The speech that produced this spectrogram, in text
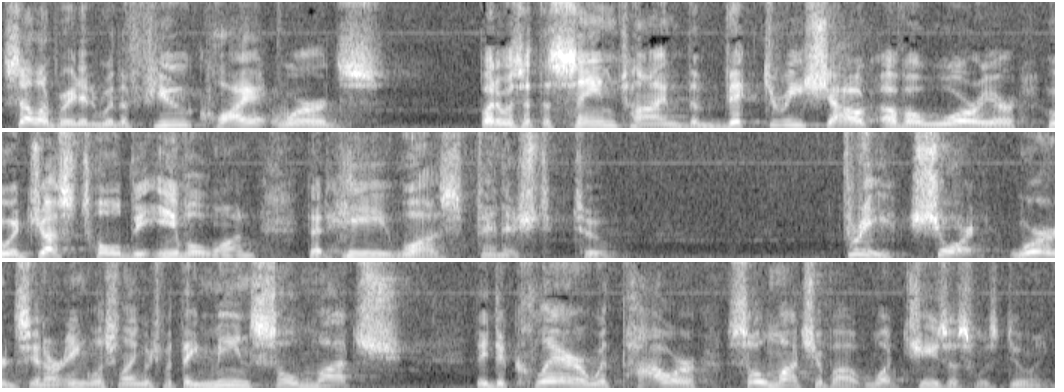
celebrated with a few quiet words, but it was at the same time the victory shout of a warrior who had just told the evil one that he was finished too. Three short words in our English language, but they mean so much. They declare with power so much about what Jesus was doing.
